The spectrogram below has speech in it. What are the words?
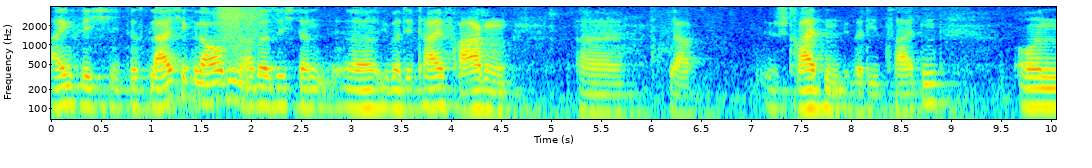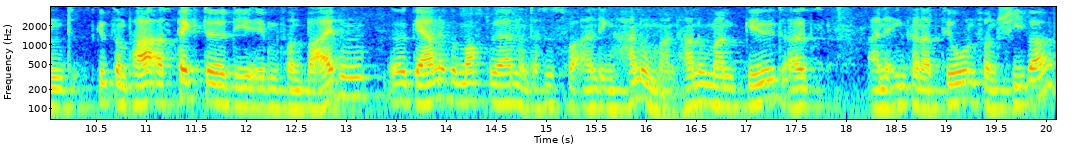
eigentlich das Gleiche glauben, aber sich dann äh, über Detailfragen äh, ja, streiten über die Zeiten. Und es gibt so ein paar Aspekte, die eben von beiden äh, gerne gemocht werden, und das ist vor allen Dingen Hanuman. Hanuman gilt als eine Inkarnation von Shiva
